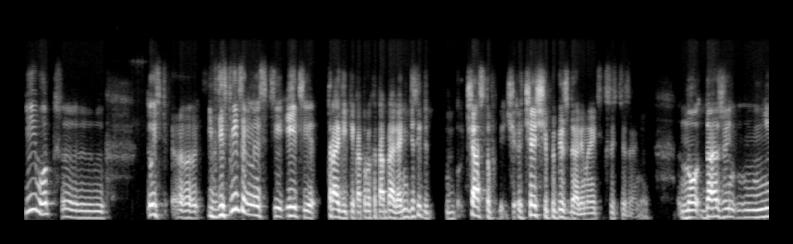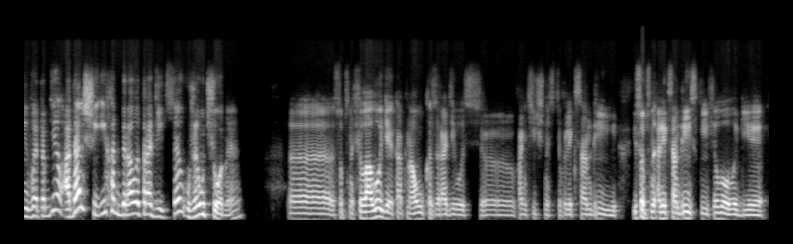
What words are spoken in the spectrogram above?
И вот, э, то есть, э, и в действительности эти трагики, которых отобрали, они действительно часто, чаще побеждали на этих состязаниях. Но даже не в этом дело. А дальше их отбирала традиция, уже ученая. Э, собственно, филология как наука зародилась э, в античности в Александрии. И, собственно, александрийские филологи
